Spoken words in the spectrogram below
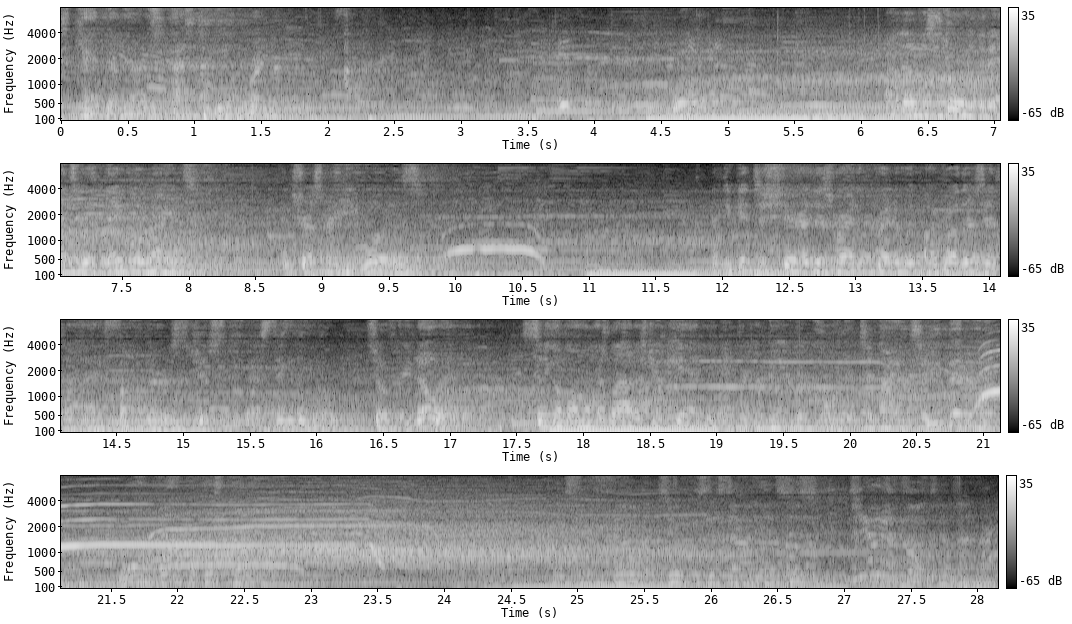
This can't be has to be on. Well, I love a story that ends with they were right. And trust me, he was. And to get to share this right of credit with my brothers and my father is just the best thing in the world. So if you know it, sing along as loud as you can. Remember, you're being recorded tonight, so you better be up at this point. Thanks for filming too, because this audience is beautiful tonight.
